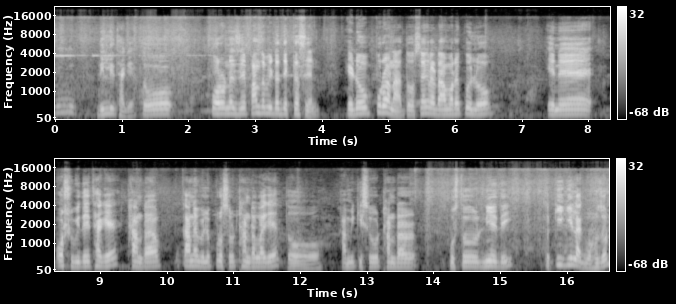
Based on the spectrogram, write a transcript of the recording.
দিল্লি। দিল্লি থাকে। তো পরনে যে পাঞ্জাবিটা দেখতেছেন এটাও পুরানা। তো চ্যাংরাটা আমারে কইলো এনে অসুবিধাই থাকে ঠান্ডা কানে বেলে প্রচুর ঠান্ডা লাগে তো আমি কিছু ঠান্ডার বস্তু নিয়ে দিই। তো কি কি লাগবো হুজুর?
